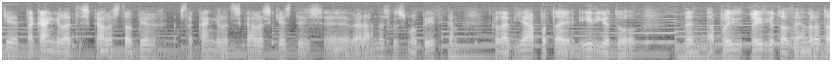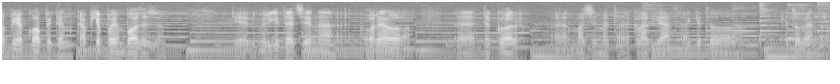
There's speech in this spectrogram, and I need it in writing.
και τα κάγκελα της σκάλας τα οποία στα κάγκελα της σκάλας και στις ε, βεράντας χρησιμοποιήθηκαν κλαδιά από το ίδιο το, από το ίδιο το δέντρο τα οποία κόπηκαν κάποια που εμπόδιζαν. Και δημιουργείται έτσι ένα ωραίο ε, ντεκόρ ε, μαζί με τα κλαδιά αυτά και το, και το δέντρο.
